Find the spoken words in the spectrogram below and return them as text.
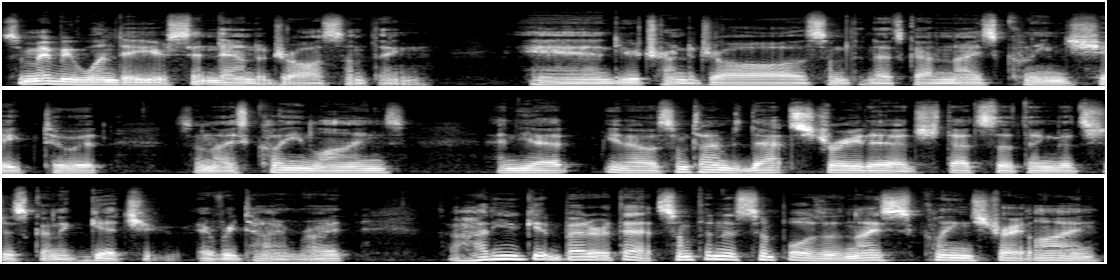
So maybe one day you're sitting down to draw something and you're trying to draw something that's got a nice clean shape to it, some nice clean lines. And yet, you know, sometimes that straight edge, that's the thing that's just going to get you every time, right? So, how do you get better at that? Something as simple as a nice, clean, straight line,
